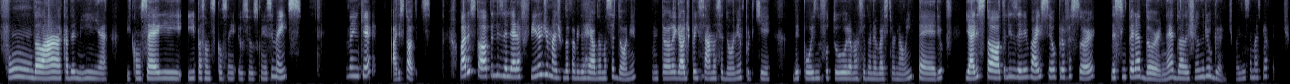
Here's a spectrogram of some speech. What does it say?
funda lá a academia e consegue ir passando os seus conhecimentos, vem o quê? Aristóteles. O Aristóteles, ele era filho de um médico da família real da Macedônia, então é legal de pensar a Macedônia, porque depois, no futuro, a Macedônia vai se tornar um império. E Aristóteles, ele vai ser o professor desse imperador, né, do Alexandre o Grande. Mas isso é mais pra frente.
